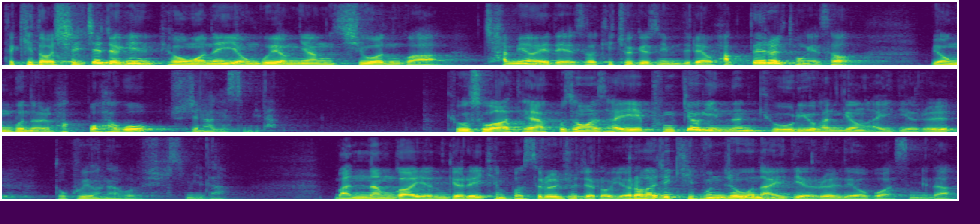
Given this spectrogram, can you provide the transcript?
특히 더 실제적인 병원의 연구 역량 지원과 참여에 대해서 기초 교수님들의 확대를 통해서 명분을 확보하고 추진하겠습니다. 교수와 대학 구성원 사이에 품격 있는 교류 환경 아이디어를 또 구현하고 싶습니다. 만남과 연결의 캠퍼스를 주제로 여러 가지 기분 좋은 아이디어를 내어보았습니다.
